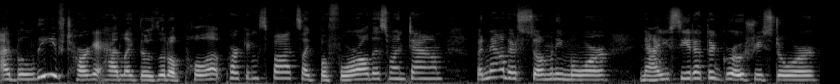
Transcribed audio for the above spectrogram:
I believe Target had like those little pull up parking spots like before all this went down, but now there's so many more. Now you see it at the grocery store.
